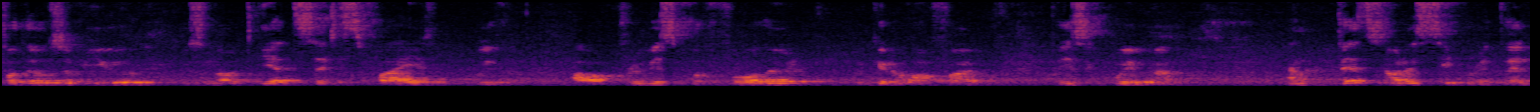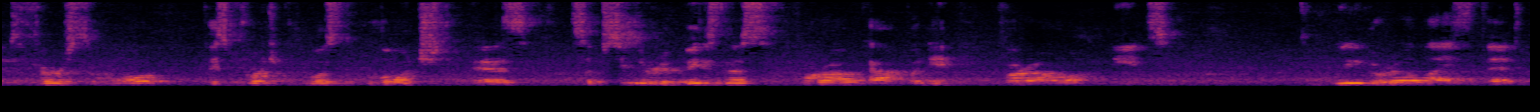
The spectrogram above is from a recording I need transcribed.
For those of you who's not yet satisfied with our previous portfolio, we can offer this equipment. And that's not a secret that first of all, this project was launched as subsidiary business for our company, for our own needs. We realized that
